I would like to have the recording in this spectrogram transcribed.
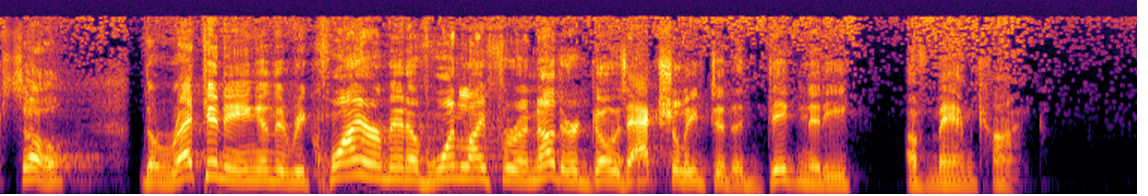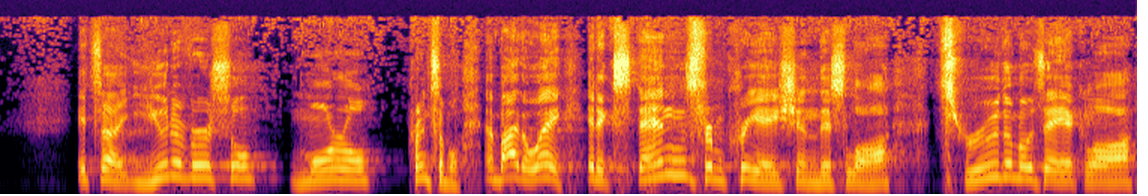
So, the reckoning and the requirement of one life for another goes actually to the dignity of mankind. It's a universal moral principle. And by the way, it extends from creation, this law, through the Mosaic law,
